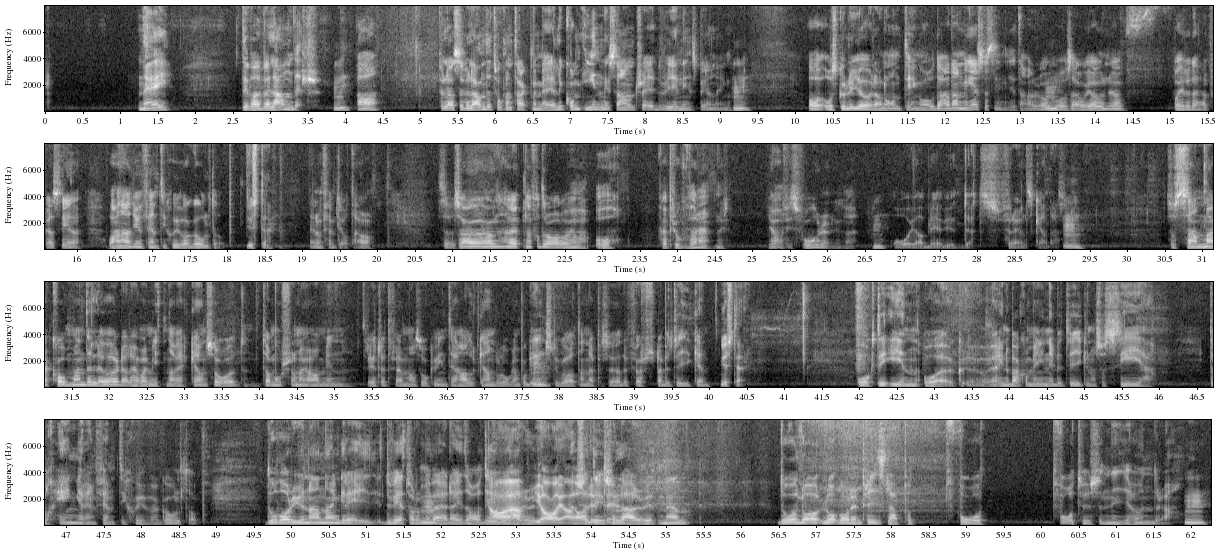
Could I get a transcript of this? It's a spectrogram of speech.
Nej, det var Velanders. Ja. För Lasse Welander tog kontakt med mig, eller kom in i Soundtrade vid en inspelning. Och, och skulle göra någonting. Och då hade han med sig sin gitarr. Och, och, så här, och jag undrade, vad är det där? Får jag se? Och han hade ju en 57 av Goldtop. Just det. Eller en 58, ja. Så, så han, han öppnade fodral och jag bara, åh, får jag prova den? Ja, visst får du. Mm. Och jag blev ju dödsförälskad. Alltså. Så samma kommande lördag, det här var i mitten av veckan, så tar morsan och jag min 335 och så åker vi in till Halkan. Då låg han på Grimstugatan där på Söder, första butiken. Just det. Åkte in och jag hinner bara komma in i butiken och så ser jag. Då hänger en 57 Goldtop. Då var det ju en annan grej. Du vet vad de är värda idag. Det är Mm. Ja, larv- ja, ja, absolut. det är så larvigt. Men då var det en prislapp på två, 2900. Mm.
